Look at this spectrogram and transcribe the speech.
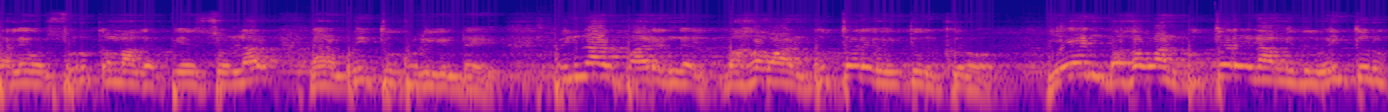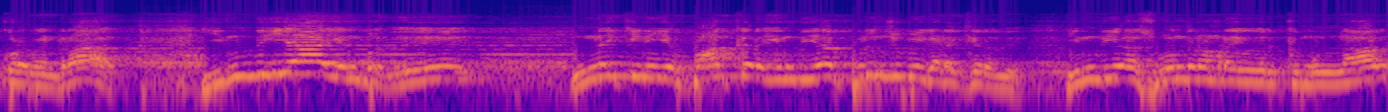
தலைவர் சுருக்கமாக பேச சொன்னார். நான் முடித்துக் கொள்கின்றேன். பின்னால் பாருங்கள் பகவான் புத்தரை வைத்திருக்கிறோம். ஏன் பகவான் புத்தரை நாம் இதில் வைத்திருக்கிறோம் என்றால் இந்தியா என்பது இன்னைக்கு நீங்க பார்க்கிற இந்தியா பிரிஞ்சு போய் கிடக்கிறது. இந்தியா சுதந்திரம் அடைவதற்கு முன்னால்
